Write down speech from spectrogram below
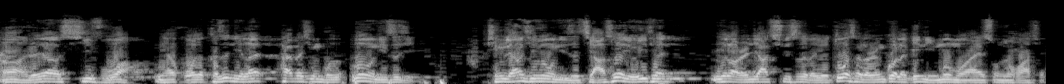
啊，人要惜福啊！你还活着，可是你来拍拍胸脯，问问你自己，凭良心问问你自己：假设有一天你老人家去世了，有多少个人过来给你默默哀、送送花圈？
